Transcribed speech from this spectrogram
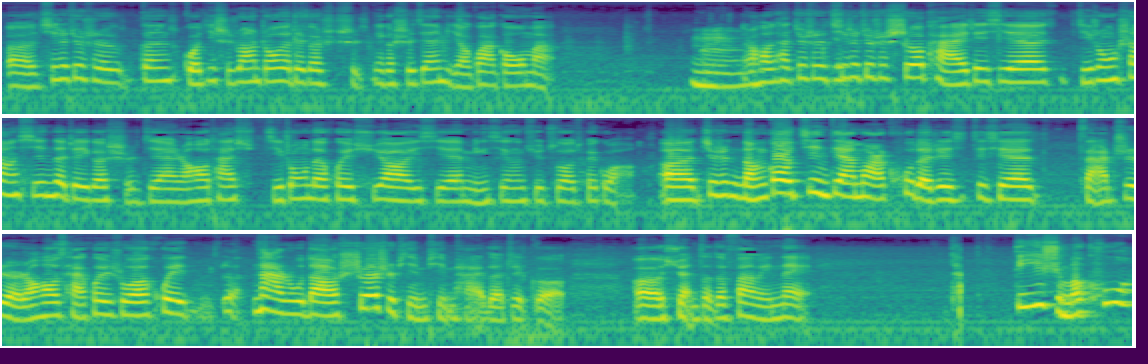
呃其实就是跟国际时装周的这个时那个时间比较挂钩嘛。嗯，然后它就是，其实就是奢牌这些集中上新的这个时间，然后它集中的会需要一些明星去做推广，呃，就是能够进 DMR 库的这这些杂志，然后才会说会纳入到奢侈品品牌的这个呃选择的范围内。它第一什么库？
